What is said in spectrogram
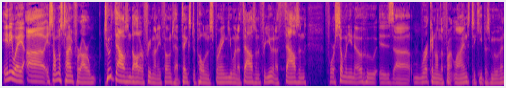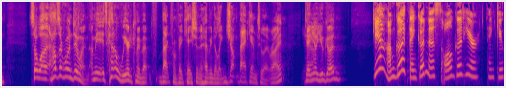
Anyway, uh, it's almost time for our two thousand dollar free money phone tap. Thanks to Poland Spring, you win a thousand for you and a thousand for someone you know who is uh, working on the front lines to keep us moving. So, uh, how's everyone doing? I mean, it's kind of weird coming back back from vacation and having to like jump back into it, right? Danielle, you good? Yeah, I'm good. Thank goodness. All good here. Thank you.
